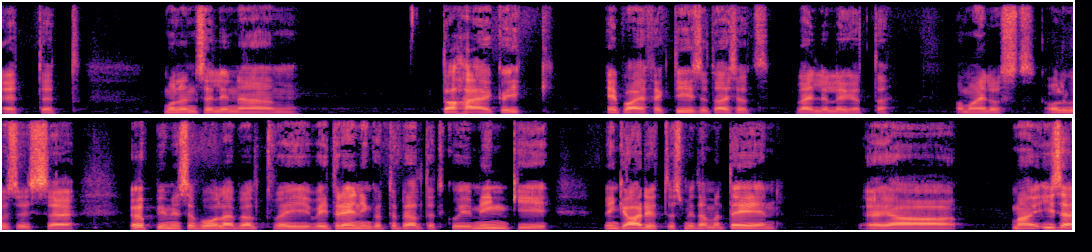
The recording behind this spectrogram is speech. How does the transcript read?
et, et mul on selline tahe kõik ebaefektiivsed asjad välja lõigata oma elust, olgu siis õppimise poole pealt või, või treeningute pealt, et kui mingi, mingi harjutus, mida ma teen ja ma ise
